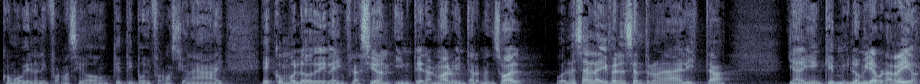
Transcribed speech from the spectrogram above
cómo viene la información, qué tipo de información hay, es como lo de la inflación interanual o intermensual. Bueno, esa es la diferencia entre un analista y alguien que lo mira por arriba.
